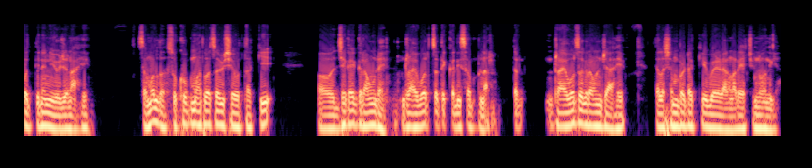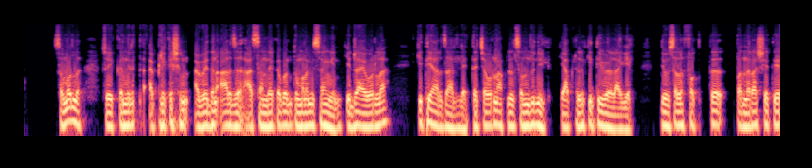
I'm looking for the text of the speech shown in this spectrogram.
पद्धतीने नियोजन आहे. समजलं? सो खूप महत्त्वाचा विषय होता की जे काही ग्राउंड आहे ड्रायव्हरचं ते कधी संपणार? तर ड्रायव्हरचं ग्राउंड जे आहे त्याला शंभर टक्के वेळ लागणार याची नोंद घ्या. समजलं? सो एकंदरीत ऍप्लिकेशन आवेदन अर्ज आज संध्याकाळपर्यंत तुम्हाला मी सांगेन की ड्रायव्हरला किती अर्ज आलेले आहेत त्याच्यावरून आपल्याला समजून येईल की आपल्याला किती वेळ लागेल. दिवसाला फक्त पंधराशे ते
